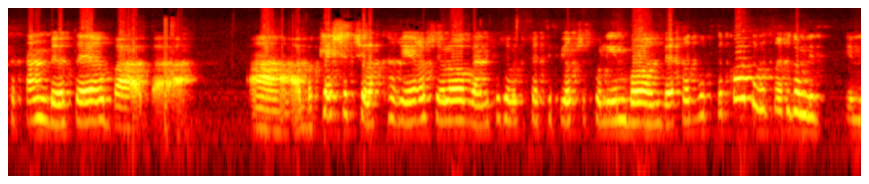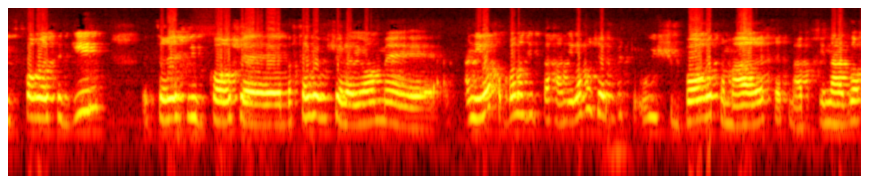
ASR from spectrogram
קטן ביותר ב, ב, בקשת של הקריירה שלו, ואני חושבת שהציפיות שתולים בו הן בהחלט מוצדקות, אבל צריך גם לזכור את הגיל, וצריך לזכור שבסבב של היום, אה, אני לא, בוא נגיד ככה, אני לא חושבת שהוא ישבור את המערכת מהבחינה הזו,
